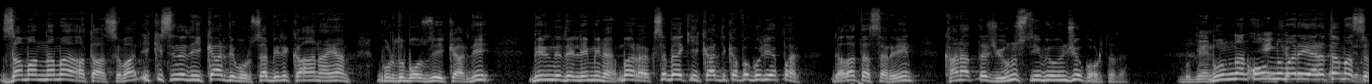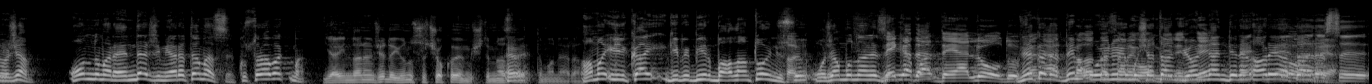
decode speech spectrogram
Zamanlama hatası var. İkisinde de Icardi vursa, biri Kaan Ayan vurdu bozdu Icardi. Birinde de Lemina bıraksa belki Icardi kafa golü yapar. Galatasaray'ın kanatları Yunus diye bir oyuncu yok ortada. Bugün Bundan 10 en numara yaratamazsın hocam. 10 numara Ender'cim yaratamazsın. Kusura bakma. Yayından önce de Yunus'u çok övmüştüm. Nazar Evet. ettim onu herhalde. Ama İlkay gibi bir bağlantı oyuncusu. Hocam bunlar ne Ne kadar değerli olduğu Ne kadar değil mi? Oyunu yumuşatan, yönlendiren, araya atan. Arası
